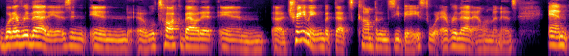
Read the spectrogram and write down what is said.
whatever that is in in uh, we'll talk about it in uh, training but that's competency based whatever that element is. And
